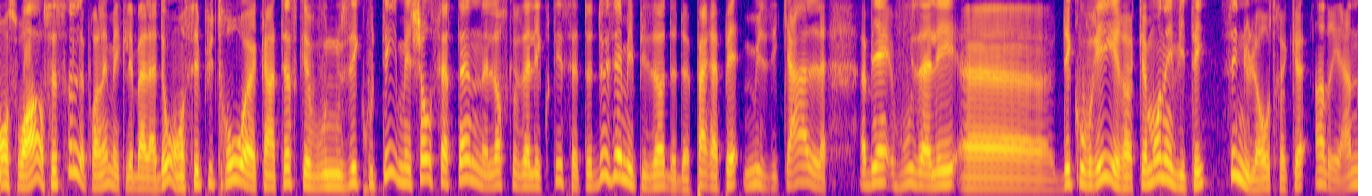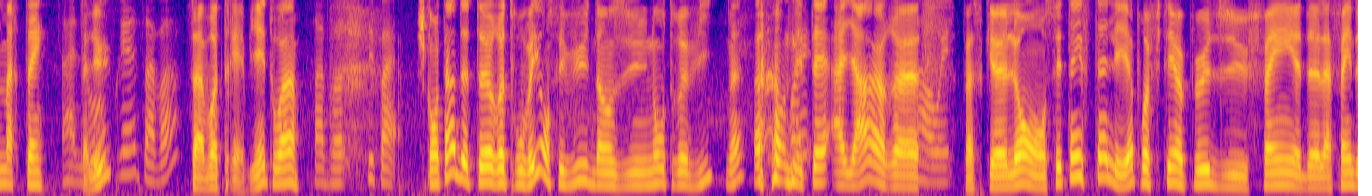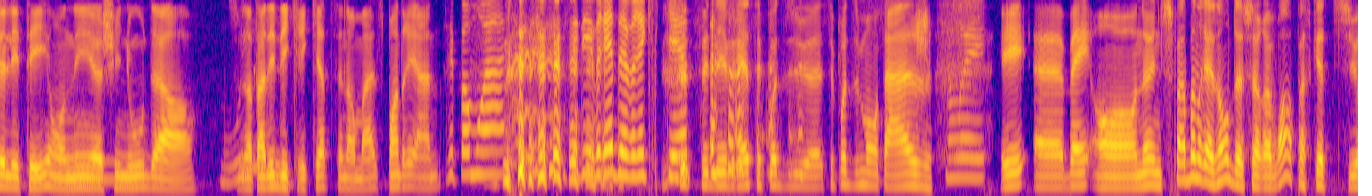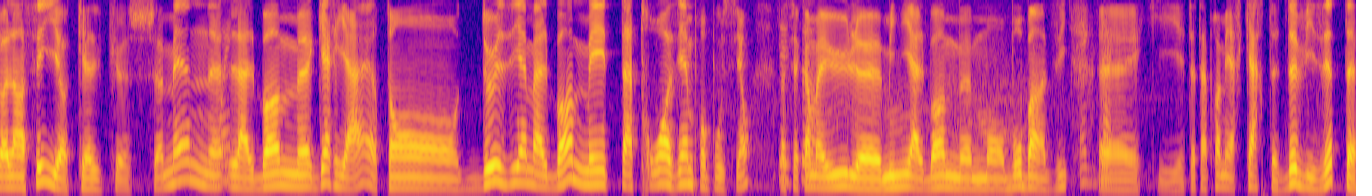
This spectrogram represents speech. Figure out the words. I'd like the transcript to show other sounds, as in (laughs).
Bonsoir. C'est ça le problème avec les balados. On ne sait plus trop euh, quand est-ce que vous nous écoutez, mais chose certaine, lorsque vous allez écouter cet deuxième épisode de Parapet musical, eh bien, vous allez euh, découvrir que mon invité, c'est nul autre que Andréane Martin. Allô, Salut. Fred, ça va? Ça va très bien, toi? Ça va super. Je suis content de te retrouver. On s'est vu dans une autre vie. hein? (laughs) on était ailleurs. euh, Ah oui. Parce que là, on s'est installé, à profiter un peu du fin, de la fin de l'été. On est euh, chez nous, dehors. Si vous entendez des criquettes, c'est normal. C'est pas Andréane. C'est pas moi. (laughs) c'est des vrais de vrais crickets. C'est des vrais, c'est pas du, euh, c'est pas du montage. Oui. Et euh, ben, on a une super bonne raison de se revoir parce que tu as lancé il y a quelques semaines l'album Guerrière, ton deuxième album, mais ta troisième proposition. C'est Parce que comme a eu le mini-album Mon beau bandit, euh, qui était ta première carte de visite.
